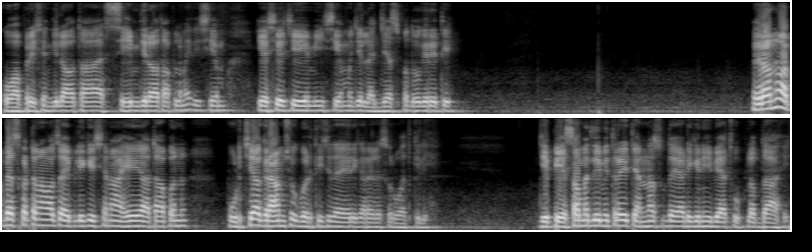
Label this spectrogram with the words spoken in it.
कोऑपरेशन दिला होता सेम दिला होता आपलं माहिती shame S H M E shame म्हणजे लज्जास्पद वगैरे ते. मित्रांनो अभ्यासकट्टा नावाचं ॲप्लिकेशन आहे. आता आपण पुढच्या ग्रामशोक भरतीची तयारी करायला सुरुवात केली. जे पेसामधले मित्र आहेत त्यांनासुद्धा या ठिकाणी बॅच उपलब्ध आहे.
